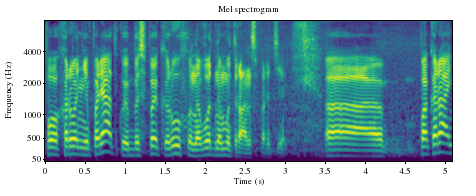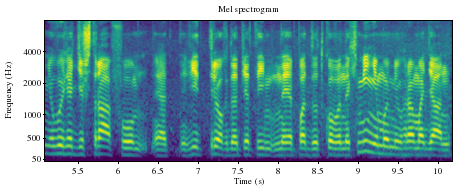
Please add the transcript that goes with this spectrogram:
по охороні порядку і безпеки руху на водному транспорті. Покарання у вигляді штрафу від 3 до 5 неподаткованих мінімумів громадян.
